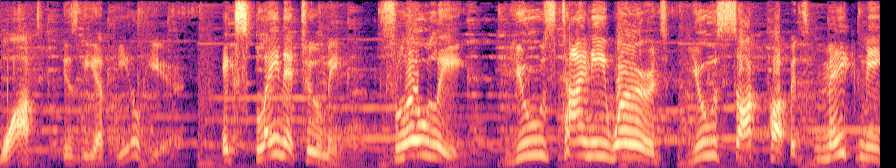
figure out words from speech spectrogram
What is the appeal here? Explain it to me. Slowly. Use tiny words. Use sock puppets. Make me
